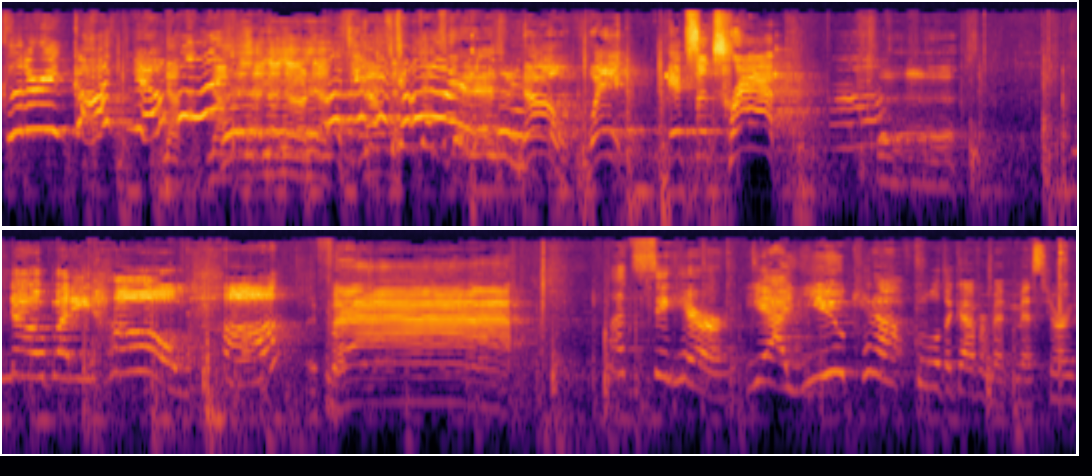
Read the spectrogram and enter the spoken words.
Glittery goth nail no, polish? no, no, no, no, no, no, That's no, good, no, no, wait, it's a trap. Nobody home, huh? Ah. Let's see here. Yeah, you cannot fool the government, mister,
